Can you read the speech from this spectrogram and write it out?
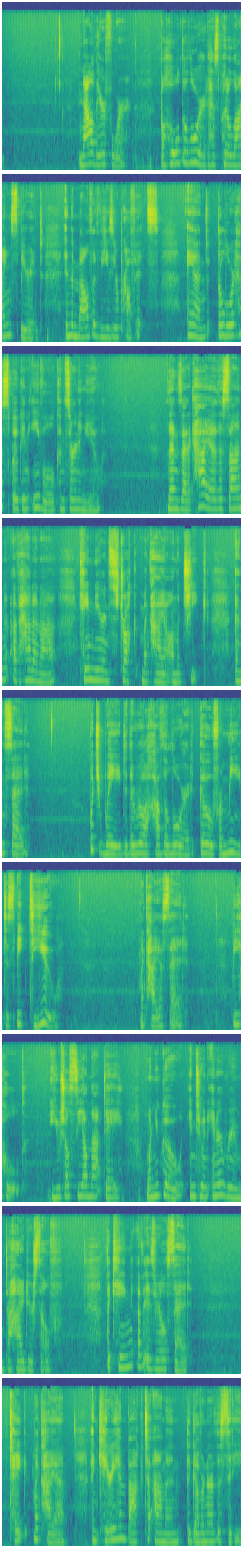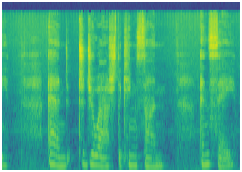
Now, therefore, behold, the Lord has put a lying spirit in the mouth of these your prophets and the Lord has spoken evil concerning you. Then Zedekiah the son of Hananiah came near and struck Micaiah on the cheek and said, Which way did the Ruach of the Lord go from me to speak to you? Micaiah said, Behold, you shall see on that day when you go into an inner room to hide yourself. The king of Israel said, Take Micaiah and carry him back to Amon, the governor of the city, and to Joash, the king's son, and say,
